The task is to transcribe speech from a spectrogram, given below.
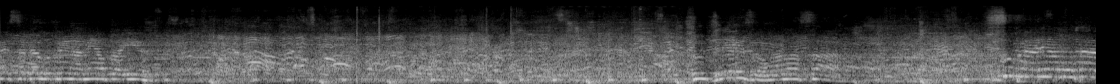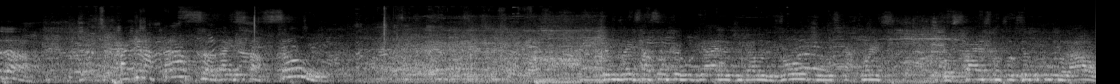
Recebendo treinamento aí. Do Jason, na nossa super arena montada aqui na praça da estação. Temos a estação ferroviária de Belo Horizonte, os cartões postais com seu centro cultural.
